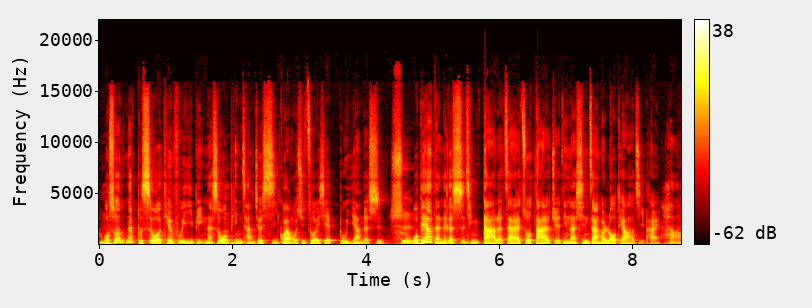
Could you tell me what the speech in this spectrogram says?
嗯、我说那不是我天赋异禀，那是我平常就习惯我去做一些不一样的事。是我不要等那个事情大了再来做大的决定，那心脏会漏跳好几拍。好，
